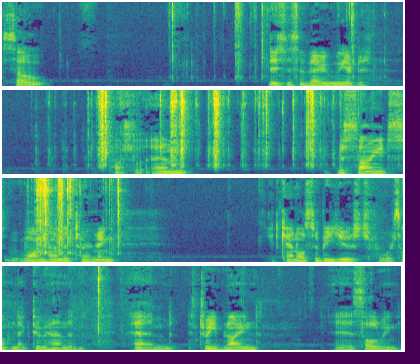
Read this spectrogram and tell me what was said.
So this is a very weird puzzle and besides one-handed turning it can also be used for something like two-handed and three-blind uh, solving,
